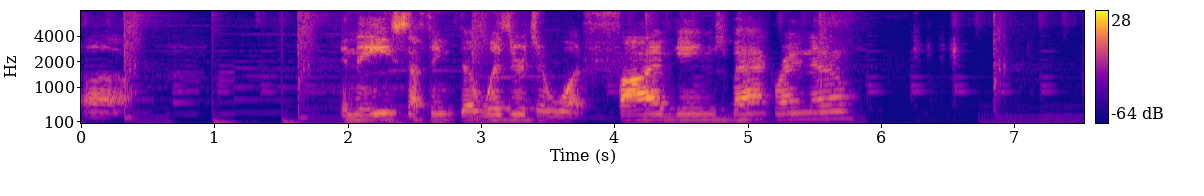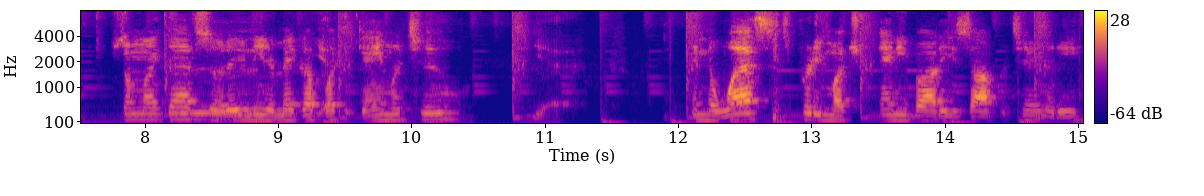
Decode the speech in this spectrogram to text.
Uh, in the East, I think the Wizards are what five games back right now, something like that. So they need to make up yeah. like a game or two. Yeah. In the West, it's pretty much anybody's opportunity.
